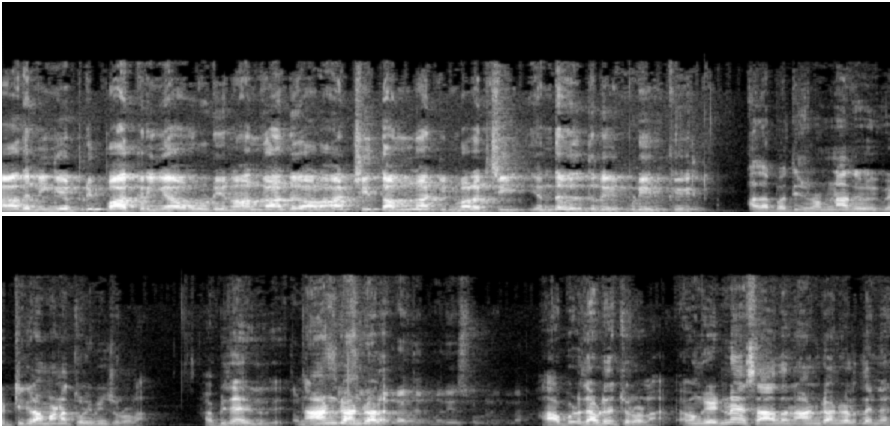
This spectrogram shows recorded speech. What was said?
அதை நீங்க எப்படி பாக்குறீங்க அவங்களுடைய நான்கு ஆண்டு கால ஆட்சி தமிழ்நாட்டின் வளர்ச்சி எந்த விதத்துல எப்படி இருக்கு? அதை பற்றி சொன்னோம்னா அது வெற்றிகரமான தோல்வின்னு சொல்லலாம். அப்படி தான் இருக்குது நான்காண்டு கால அப்படி அப்படி தான் சொல்லலாம். அவங்க என்ன சாதனை? நான்காண்டு காலத்தில் என்ன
